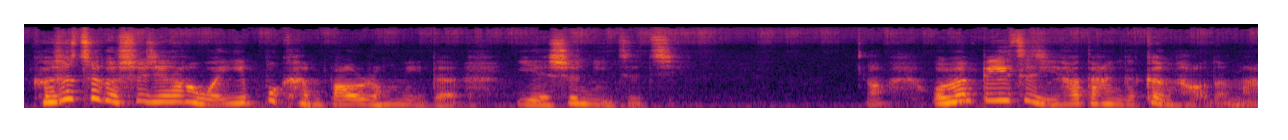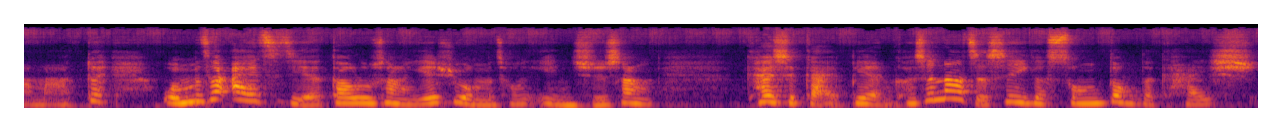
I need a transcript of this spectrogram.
可是这个世界上唯一不肯包容你的，也是你自己。我们逼自己要当一个更好的妈妈。对，我们在爱自己的道路上，也许我们从饮食上开始改变，可是那只是一个松动的开始，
